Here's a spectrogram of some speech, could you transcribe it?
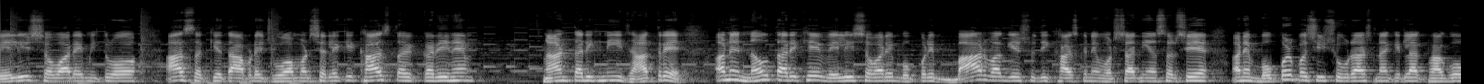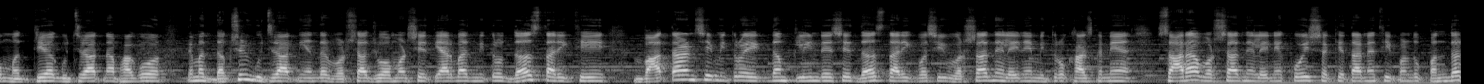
વહેલી સવારે મિત્રો આ શક્યતા આપણે જોવા મળશે. એટલે કે ખાસ કરીને આઠ તારીખની રાત્રે અને નવ તારીખે વહેલી સવારે બપોરે બાર વાગ્યા સુધી ખાસ કરીને વરસાદની અસર છે અને બપોર પછી સૌરાષ્ટ્રના કેટલાક ભાગો, મધ્ય ગુજરાતના ભાગો તેમજ દક્ષિણ ગુજરાતની અંદર વરસાદ જોવા મળશે. ત્યારબાદ મિત્રો દસ તારીખથી વાતાવરણ છે મિત્રો એકદમ ક્લીન રહેશે. દસ તારીખ પછી વરસાદને લઈને મિત્રો ખાસ કરીને સારા વરસાદને લઈને કોઈ શક્યતા નથી, પરંતુ પંદર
